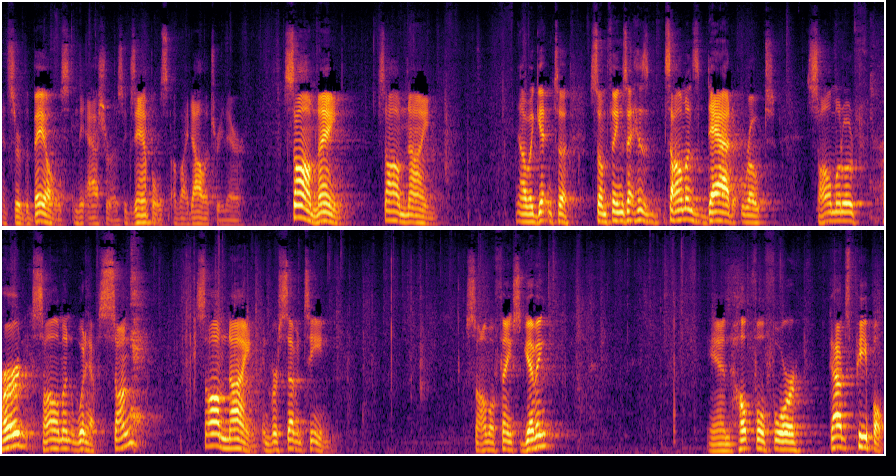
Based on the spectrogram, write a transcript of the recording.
and served the Baals and the Asherahs. Examples of idolatry there. Psalm 9. Psalm 9. Now we get into some things that his Solomon's dad wrote. Solomon have heard, Solomon would have sung. Psalm 9 in verse 17. Psalm of thanksgiving and helpful for God's people,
